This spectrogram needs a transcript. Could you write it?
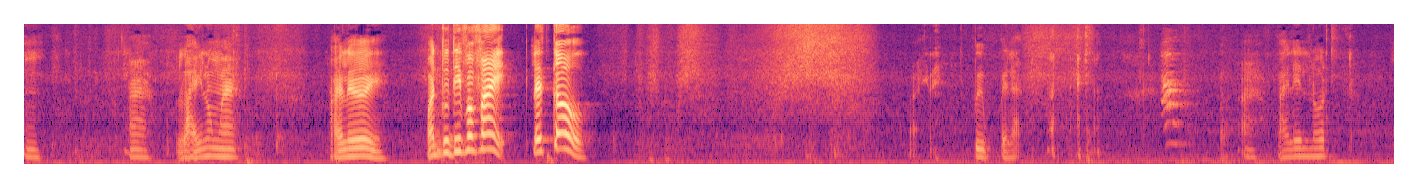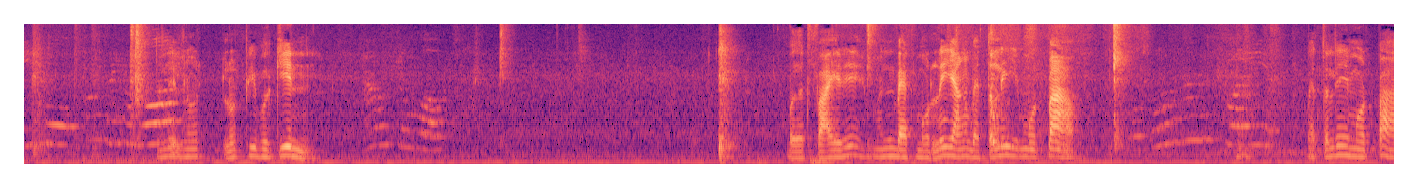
อืม อะ ไหลลงมา ไปเลย วันตูทีฟไฟ let's go ไปเลยปึ๊บไปละอะ ไปเล่นรถไปเล่นรถ รถพี่เบอร์กิน เปิดไฟดิ มันแบตหมดหรือยังแบตเตอรี่หมดเปล่า แบตเตอรี่หมดเปล่า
